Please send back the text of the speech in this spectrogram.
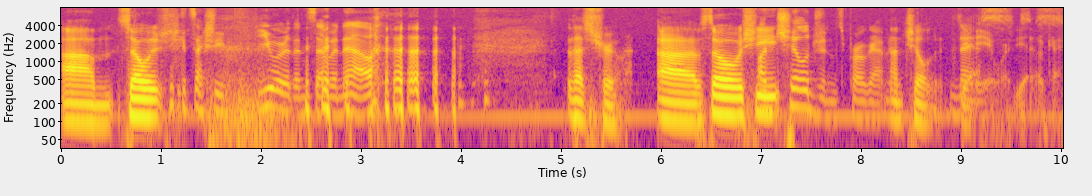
Um, so I sh- think it's actually fewer than seven now. that's true. Uh, so she on children's programming. on children. 98 yes, words, Yes. okay.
